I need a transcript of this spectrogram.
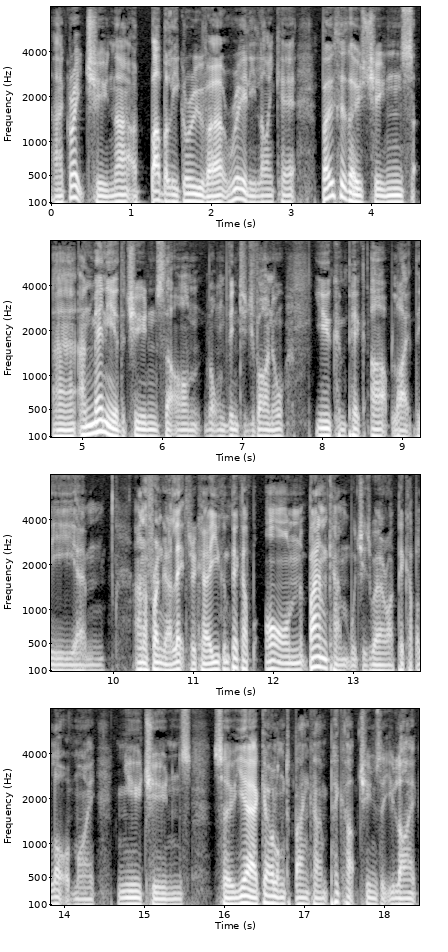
Uh, great tune that, a bubbly groover, really like it. Both of those tunes uh, and many of the tunes that are on, on vintage vinyl, you can pick up, like the um, Ana Frango Elétrico, you can pick up on Bandcamp, which is where I pick up a lot of my new tunes. So yeah, go along to Bandcamp, pick up tunes that you like,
